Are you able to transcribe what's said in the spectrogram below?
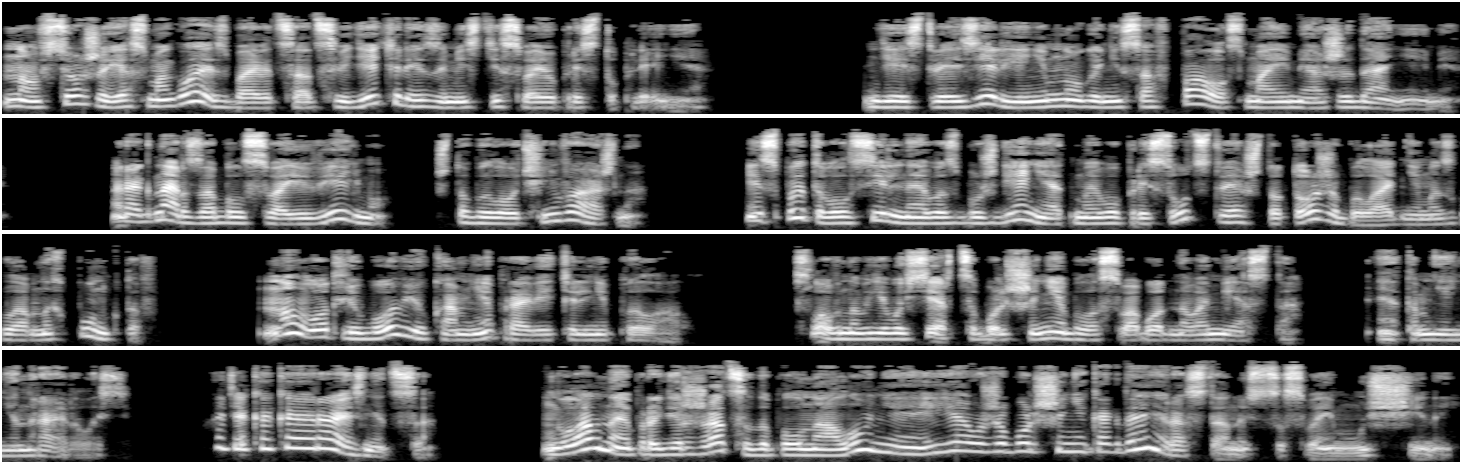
Но все же я смогла избавиться от свидетелей и замести свое преступление. Действие зелья немного не совпало с моими ожиданиями. Рагнар забыл свою ведьму, что было очень важно. Испытывал сильное возбуждение от моего присутствия, что тоже было одним из главных пунктов. Но вот любовью ко мне правитель не пылал. Словно в его сердце больше не было свободного места. Это мне не нравилось. Хотя какая разница? Главное — продержаться до полнолуния, и я уже больше никогда не расстанусь со своим мужчиной.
